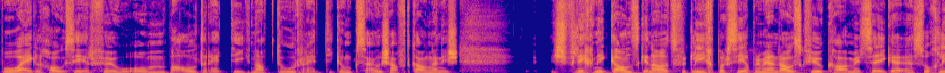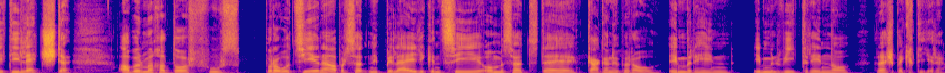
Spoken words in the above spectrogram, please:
wo eigentlich auch sehr viel um Waldrettung, Naturrettung und Gesellschaft gegangen ist ist vielleicht nicht ganz genau vergleichbar sein, aber wir haben auch das Gefühl gehabt, wir seien so ein bisschen die Letzten. Aber man kann durchaus provozieren, aber es sollte nicht beleidigend sein und man sollte den gegenüber auch immerhin, immer weiterhin noch respektieren.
